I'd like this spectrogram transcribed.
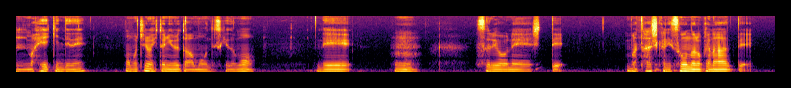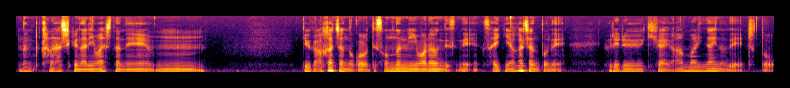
うん、まあ平均でね、まあ、もちろん人によるとは思うんですけども、で、うん、それをね、知って、まあ確かにそうなのかなって、なんか悲しくなりましたね。うん。っていうか赤ちゃんの頃ってそんなに笑うんですね。最近赤ちゃんとね、触れる機会があんまりないので、ちょっと、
